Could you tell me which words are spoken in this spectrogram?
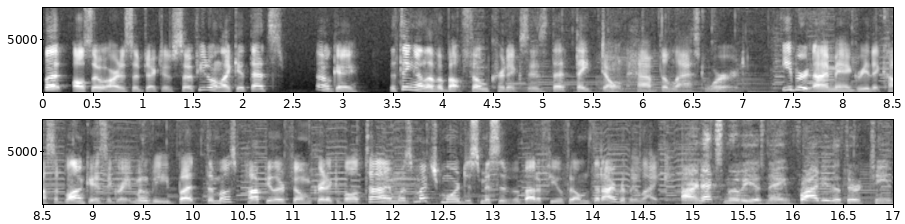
But also, art is subjective, so if you don't like it, that's okay. The thing I love about film critics is that they don't have the last word. Ebert and I may agree that Casablanca is a great movie, but the most popular film critic of all time was much more dismissive about a few films that I really like. Our next movie is named Friday the 13th,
